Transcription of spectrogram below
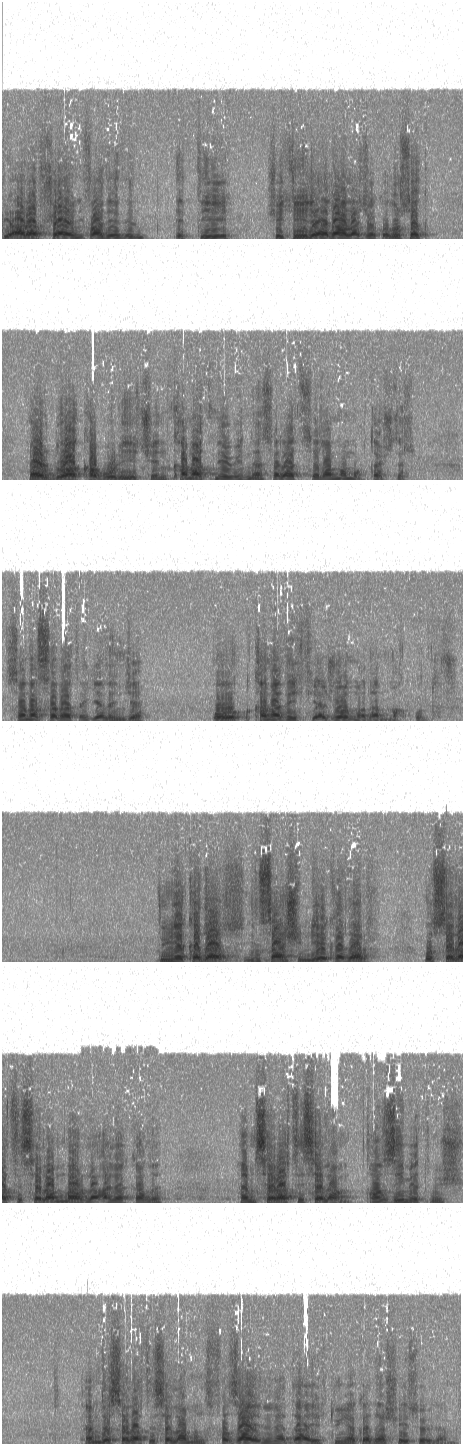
bir Arap şairin ifade edil, ettiği şekliyle ele alacak olursak her dua kabulü için kanat nevinden salat selama muhtaçtır. Sana salata gelince o kanada ihtiyacı olmadan makbuldür. Dünya kadar, insan şimdiye kadar o salatı selamlarla alakalı hem salatı selam tanzim etmiş hem de salatı selamın fazailine dair dünya kadar şey söylemiş.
